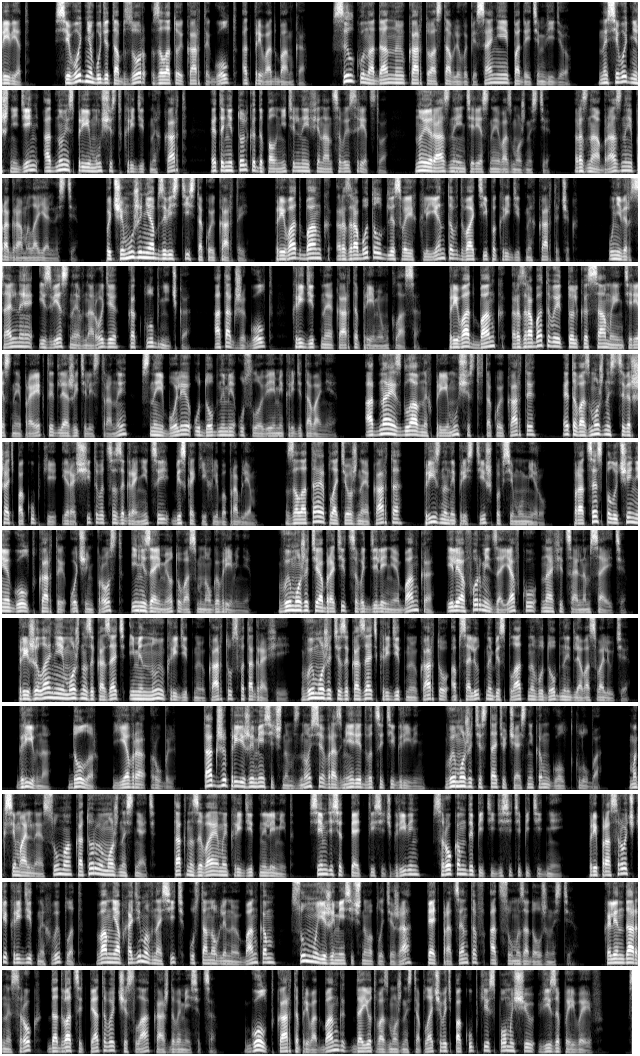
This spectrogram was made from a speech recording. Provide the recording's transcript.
Привет! Сегодня будет обзор золотой карты Gold от Приватбанка. Ссылку на данную карту оставлю в описании под этим видео. На сегодняшний день одно из преимуществ кредитных карт – это не только дополнительные финансовые средства, но и разные интересные возможности, разнообразные программы лояльности. Почему же не обзавестись такой картой? Приватбанк разработал для своих клиентов два типа кредитных карточек. Универсальная, известная в народе как клубничка, а также Gold, кредитная карта премиум-класса. Приватбанк разрабатывает только самые интересные проекты для жителей страны с наиболее удобными условиями кредитования. Одна из главных преимуществ такой карты – это возможность совершать покупки и рассчитываться за границей без каких-либо проблем. Золотая платежная карта – признанный престиж по всему миру. Процесс получения Gold карты очень прост и не займет у вас много времени. Вы можете обратиться в отделение банка или оформить заявку на официальном сайте. При желании можно заказать именную кредитную карту с фотографией. Вы можете заказать кредитную карту абсолютно бесплатно в удобной для вас валюте – гривна, доллар, евро, рубль. Также при ежемесячном взносе в размере 20 гривен вы можете стать участником Gold-клуба. Максимальная сумма, которую можно снять, так называемый кредитный лимит, 75 тысяч гривен сроком до 55 дней. При просрочке кредитных выплат вам необходимо вносить установленную банком сумму ежемесячного платежа 5% от суммы задолженности. Календарный срок до 25 числа каждого месяца. Gold карта Приватбанк дает возможность оплачивать покупки с помощью Visa PayWave.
